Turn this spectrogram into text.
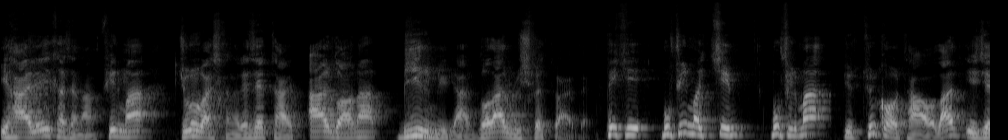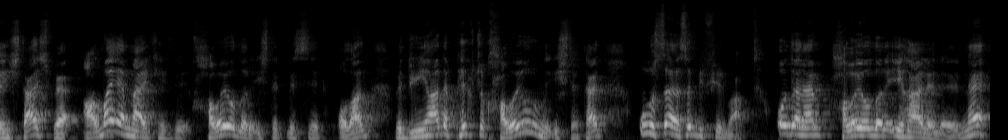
ihaleyi kazanan firma Cumhurbaşkanı Recep Tayyip Erdoğan'a 1 milyar dolar rüşvet verdi. Peki bu firma kim? Bu firma bir Türk ortağı olan İC İştaş ve Almanya merkezli hava yolları işletmesi olan ve dünyada pek çok hava yolunu işleten uluslararası bir firma. O dönem hava yolları ihalelerine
